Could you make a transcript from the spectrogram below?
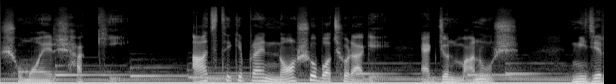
সময়ের সাক্ষী। আজ থেকে প্রায় নশো বছর আগে একজন মানুষ নিজের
